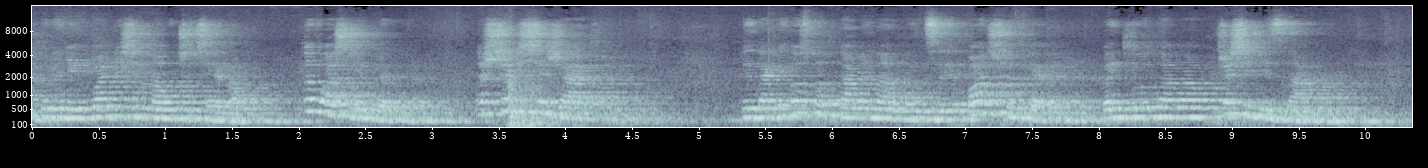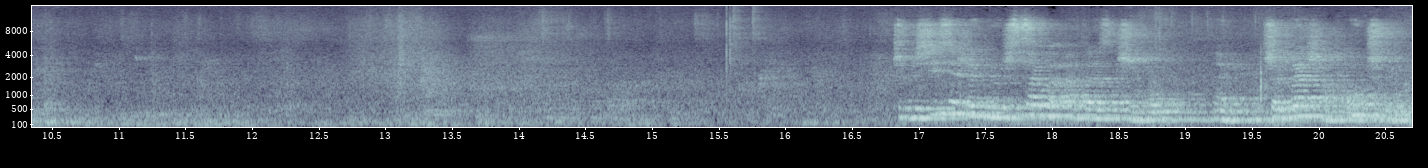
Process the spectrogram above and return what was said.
który nie kłania się nauczycielom. To właśnie redniak. Na szczęście rzadki. Gdy takiego spotkamy na ulicy, bądźmy pewni, będzie udawał, że się nie znamy. Czy myślicie, że to już cały atlas grzybów? Nie, przepraszam, uczniów?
